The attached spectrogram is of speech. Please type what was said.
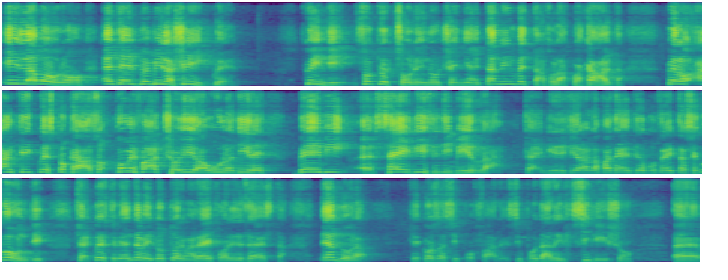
il lavoro è del 2005, quindi sotto il sole non c'è niente, hanno inventato l'acqua calda, però anche in questo caso come faccio io a uno a dire bevi eh, 6 litri di birra? Cioè gli ritirano la patente dopo 30 secondi, cioè questo viene da me, dottore ma lei è fuori di testa. E allora che cosa si può fare? Si può dare il silicio eh,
